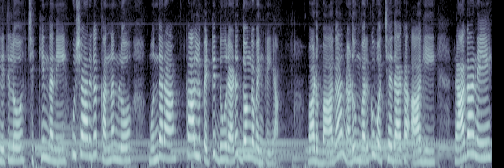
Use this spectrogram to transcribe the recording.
చేతిలో చిక్కిందని హుషారుగా కన్నంలో ముందర కాళ్ళు పెట్టి దూరాడు దొంగ వెంకయ్య. వాడు బాగా నడుం వరకు వచ్చేదాకా ఆగి రాగానే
